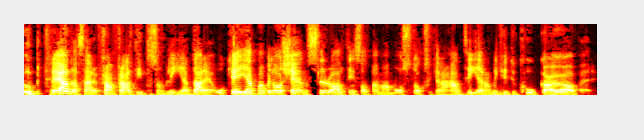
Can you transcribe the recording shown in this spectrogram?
uppträda så här, framförallt inte som ledare. Okej att man vill ha känslor och allting sånt, men man måste också kunna hantera dem. Det kan ju inte koka över.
